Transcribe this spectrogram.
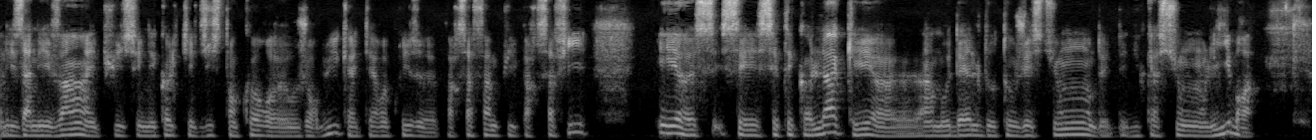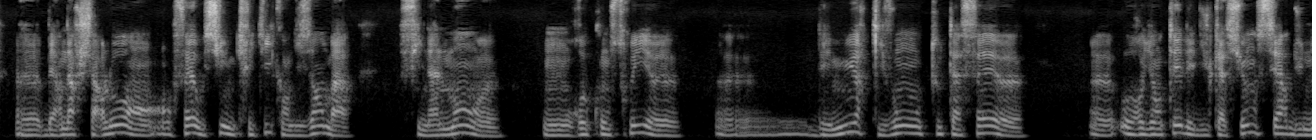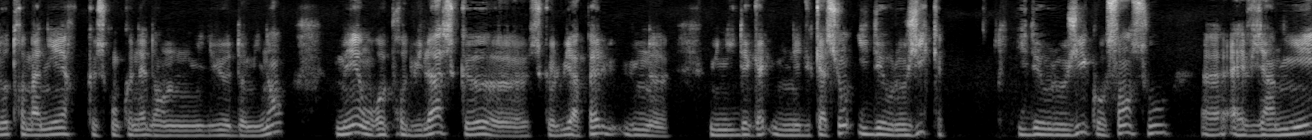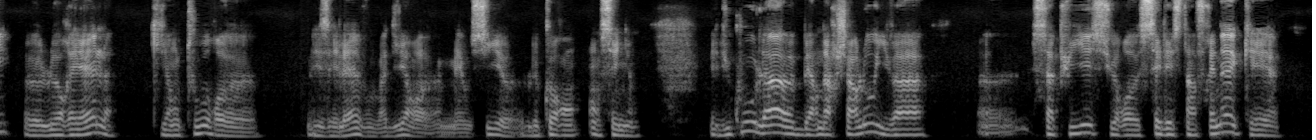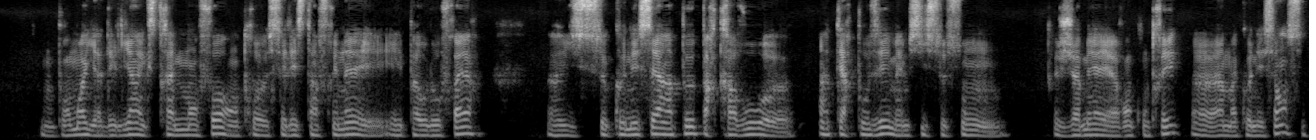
les années 20, et puis c'est une école qui existe encore aujourd'hui, qui a été reprise par sa femme puis par sa fille. Et c'est cette école-là qui est un modèle d'autogestion, d'éducation libre. Bernard Charlot en, fait aussi une critique en disant, bah, finalement, on reconstruit des murs qui vont tout à fait orienter l'éducation, certes d'une autre manière que ce qu'on connaît dans le milieu dominant, mais on reproduit là ce que, ce que lui appelle une, une, une éducation idéologique idéologique au sens où euh, elle vient nier euh, le réel qui entoure euh, les élèves, on va dire, mais aussi le corps enseignant. Et du coup, là, Bernard Charlot, il va s'appuyer sur Célestin Freinet, est, pour moi, il y a des liens extrêmement forts entre Célestin Freinet et, et Paolo Frère. ils se connaissaient un peu par travaux interposés, même s'ils se sont jamais rencontrés, à ma connaissance.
